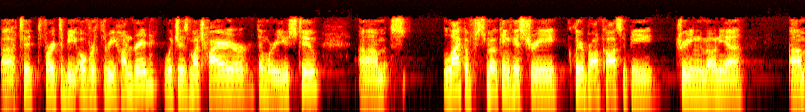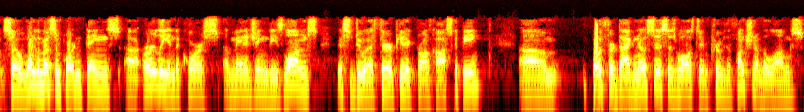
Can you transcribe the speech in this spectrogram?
uh, to, for it to be over 300, which is much higher than we're used to. Um, lack of smoking history, clear bronchoscopy, treating pneumonia. Um, so one of the most important things uh, early in the course of managing these lungs is to do a therapeutic bronchoscopy, um, both for diagnosis as well as to improve the function of the lungs.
